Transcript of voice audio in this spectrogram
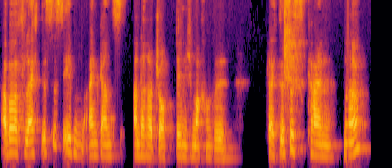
Aber vielleicht ist es eben ein ganz anderer Job, den ich machen will. Vielleicht ist es kein, ne?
